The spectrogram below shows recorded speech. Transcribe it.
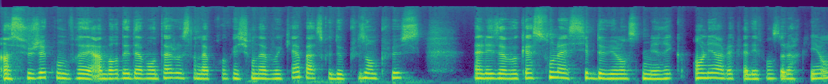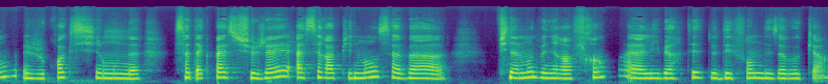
un sujet qu'on devrait aborder davantage au sein de la profession d'avocat parce que de plus en plus, euh, les avocats sont la cible de violences numériques en lien avec la défense de leurs clients. Et je crois que si on ne s'attaque pas à ce sujet, assez rapidement, ça va finalement devenir un frein à la liberté de défendre des avocats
